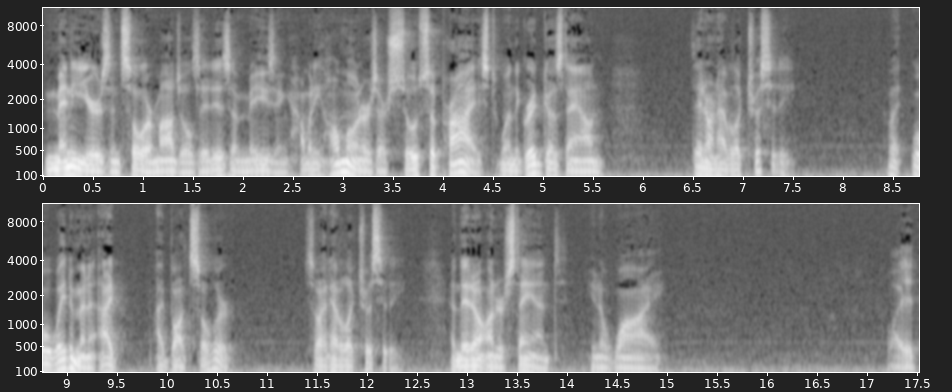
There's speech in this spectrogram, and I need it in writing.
many years in solar modules, it is amazing how many homeowners are so surprised when the grid goes down, they don't have electricity. But, well, wait a minute. I, I bought solar so I'd have electricity. And they don't understand, you know, why Why it,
